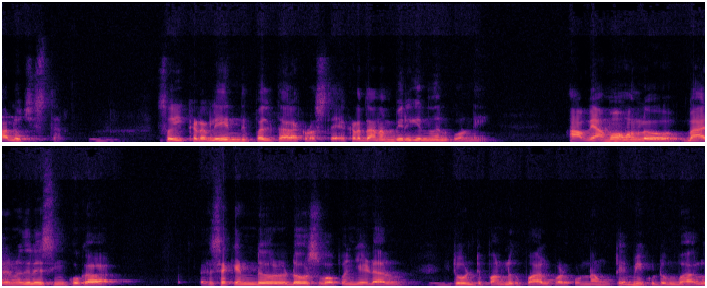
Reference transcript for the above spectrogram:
ఆలోచిస్తారు. సో ఇక్కడ లేని ఫలితాలు అక్కడ వస్తాయి. అక్కడ ధనం పెరిగింది అనుకోండి ఆ వ్యామోహంలో భార్యను వదిలేసి ఇంకొక సెకండ్ డోర్స్ ఓపెన్ చేయడాలు ఇటువంటి పనులకు పాల్పడకుండా ఉంటే మీ కుటుంబాలు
